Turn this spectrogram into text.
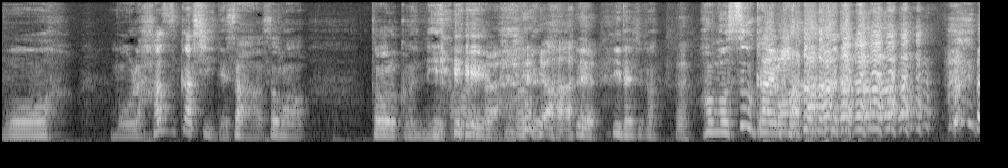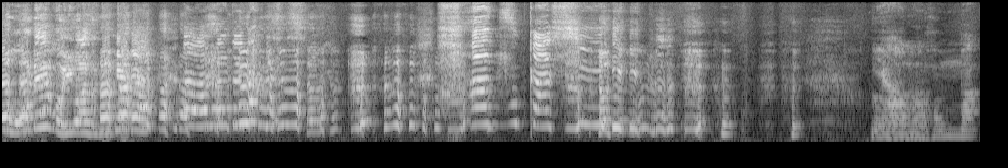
もうもう俺恥ずかしいでさその徹君に。でいい。大丈夫かあもうすぐ帰ろう。もう俺も言わずに。恥ずかしい。いやもうほんま。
